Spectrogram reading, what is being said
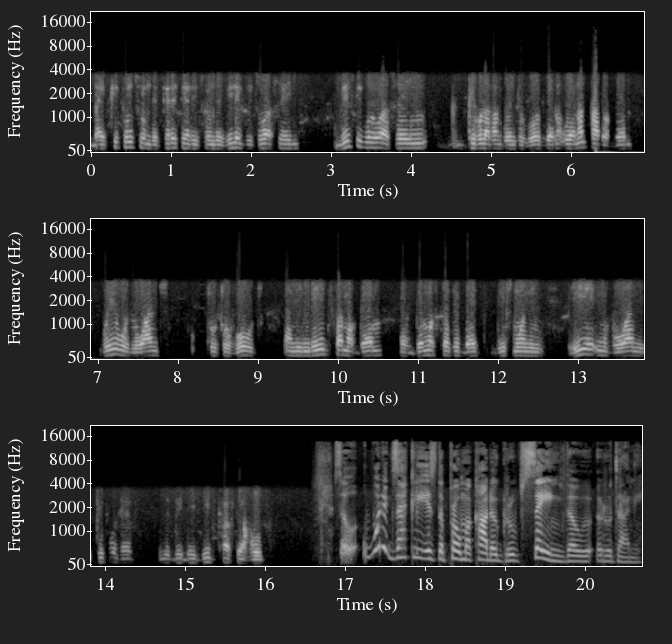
by people from the territories, from the villages who are saying, these people who are saying people are not going to vote, not, we are not part of them. We would want to, to vote. And indeed, some of them have demonstrated that this morning here in Vuwani, people have they, they did cast their hope. So, what exactly is the Pro Makhado group saying, though, Rudzani?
